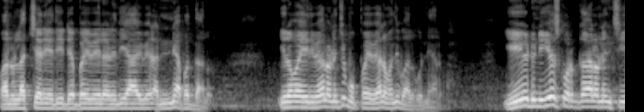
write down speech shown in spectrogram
వాళ్ళు లక్ష అనేది డెబ్బై వేలు అనేది యాభై వేలు అన్ని అబద్ధాలు. ఇరవై ఐదు వేల నుంచి ముప్పై వేల మంది పాల్గొన్నారు. ఏడు నియోజకవర్గాల నుంచి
